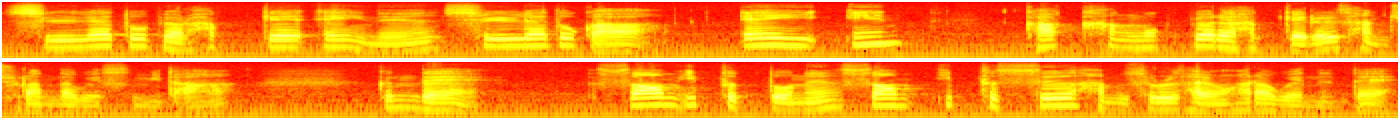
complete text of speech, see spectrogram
신뢰도별 합계 A는 신뢰도가 A인 각 항목별의 합계를 산출한다고 했습니다. 근데 SUMIF 또는 SUMIFS 함수를 사용하라고 했는데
